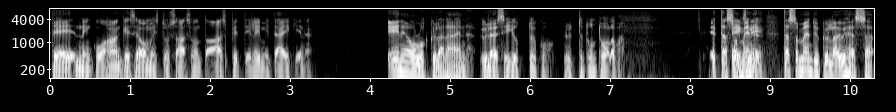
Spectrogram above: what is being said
tee, niin kuin hanki se omistusasunto, aspitili, mitä ikinä. Ei ne ollut kyllä näin yleisiä juttuja kuin nyt tuntuu olevan. Et tässä, on menty, niin? tässä on menty kyllä yhdessä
